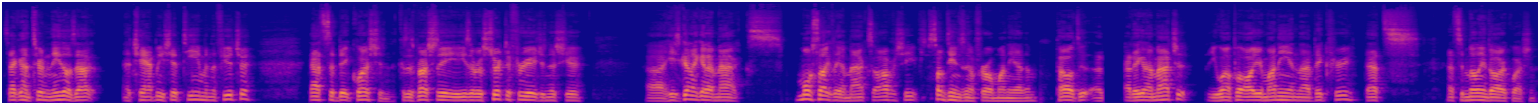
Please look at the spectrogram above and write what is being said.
is that going to turn the needle? Is that a championship team in the future? That's the big question because especially he's a restricted free agent this year. Uh, he's going to get a max, most likely a max offer sheet. Some teams going to throw money at him. Uh, are they going to match it? You want to put all your money in that big three? That's that's a million dollar question.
